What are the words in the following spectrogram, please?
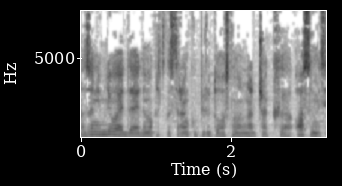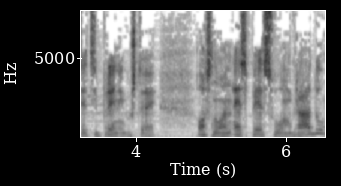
Zanimljivo je da je demokratska stranka u Pirotu osnovana čak 8 meseci pre nego što je osnovan SPS u ovom gradu.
